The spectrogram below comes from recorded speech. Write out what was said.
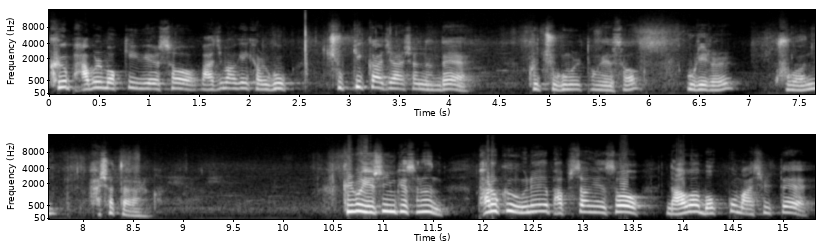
그 밥을 먹기 위해서 마지막에 결국 죽기까지 하셨는데 그 죽음을 통해서 우리를 구원하셨다라는 겁니다. 그리고 예수님께서는 바로 그 은혜의 밥상에서 나와 먹고 마실 때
